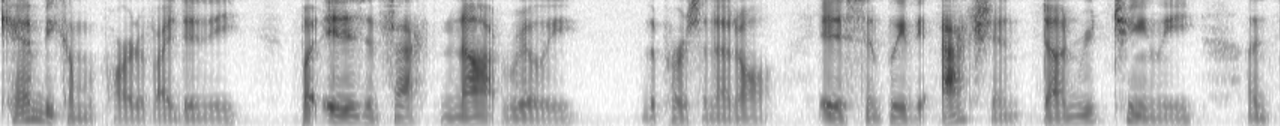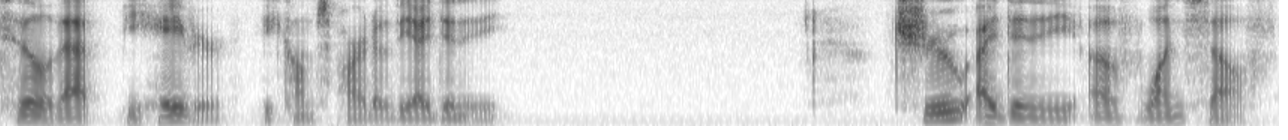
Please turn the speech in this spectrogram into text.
can become a part of identity, but it is in fact not really the person at all. It is simply the action done routinely until that behavior becomes part of the identity. True identity of oneself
